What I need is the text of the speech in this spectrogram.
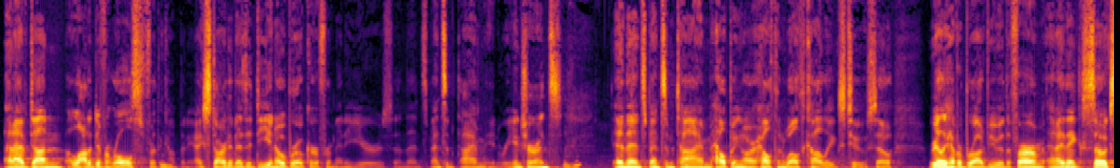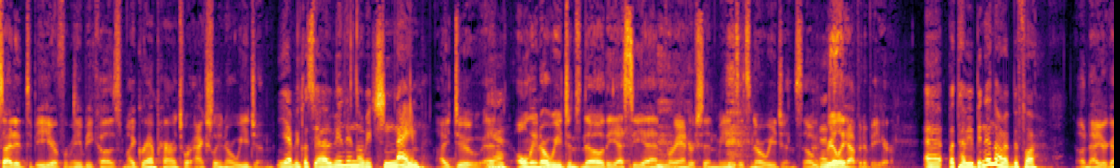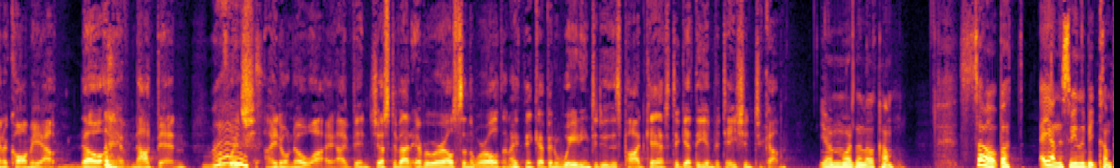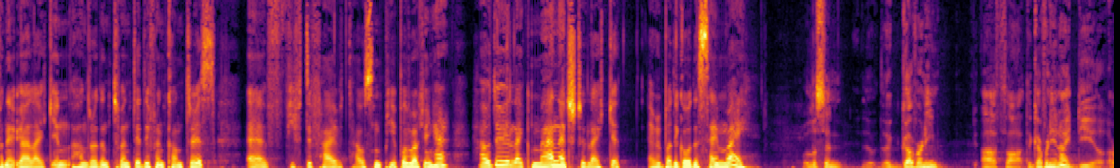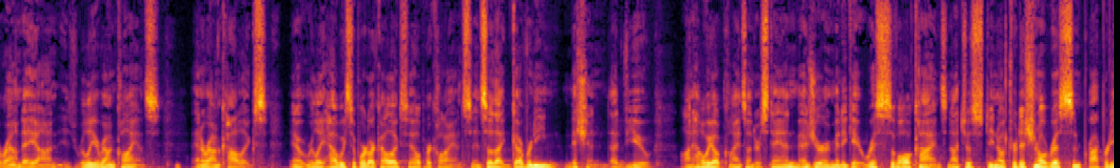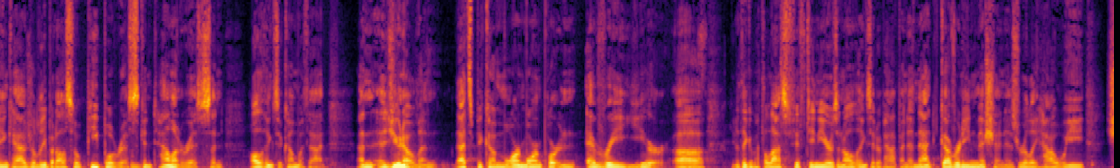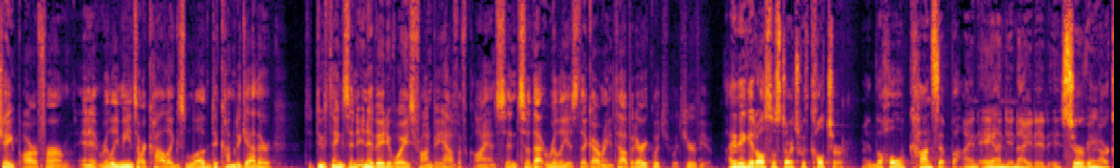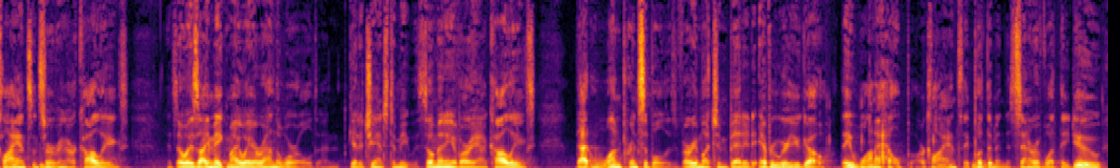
And I've done a lot of different roles for the mm-hmm. company. I started as a D&O broker for many years and then spent some time in reinsurance mm-hmm. and then spent some time helping our health and wealth colleagues too. So really have a broad view of the firm. And I think so excited to be here for me because my grandparents were actually Norwegian. Yeah, because you have a really Norwegian name. I do. And yeah. only Norwegians know the SEN for Andersen means it's Norwegian. So yes. really happy to be here. Uh, but have you been in Norway before? Oh, now you're going to call me out. No, I have not been. of which I don't know why. I've been just about everywhere else in the world, and I think I've been waiting to do this podcast to get the invitation to come. You're more than welcome. So, but Aon is a really big company. We are like in 120 different countries, uh, 55,000 people working here. How do you like manage to like get everybody go the same way? Well, listen, the, the governing uh, thought, the governing idea around Aon is really around clients and around colleagues. You know, really how we support our colleagues to help our clients. And so that governing mission, that view, on how we help clients understand, measure, and mitigate risks of all kinds, not just you know traditional risks in property and casualty, but also people risk mm-hmm. and talent risks and all the things that come with that. And as you know, Linn, that's become more and more important every year. Uh, you know, think about the last 15 years and all the things that have happened. And that governing mission is really how we shape our firm. And it really means our colleagues love to come together to do things in innovative ways for on behalf of clients. And so that really is the governing thought. But Eric, what's, what's your view? I think it also starts with culture. Right? The whole concept behind Aon United is serving our clients and serving our colleagues. And so as I make my way around the world and get a chance to meet with so many of our Aon colleagues, that one principle is very much embedded everywhere you go. They want to help our clients. They put them in the center of what they do.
